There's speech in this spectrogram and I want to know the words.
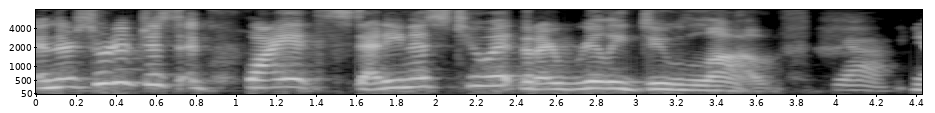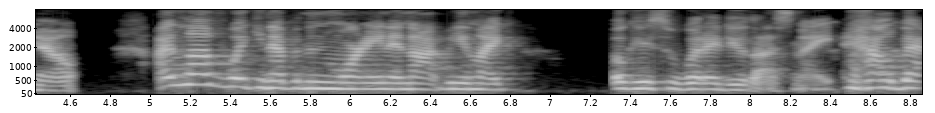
and there's sort of just a quiet steadiness to it that I really do love. Yeah. You know, I love waking up in the morning and not being like, okay, so what I do last night? How bad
